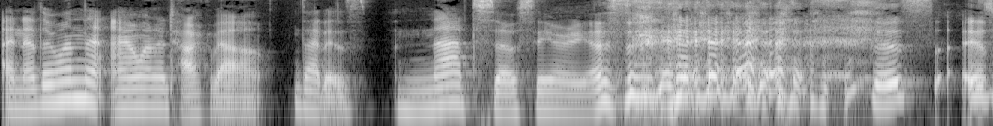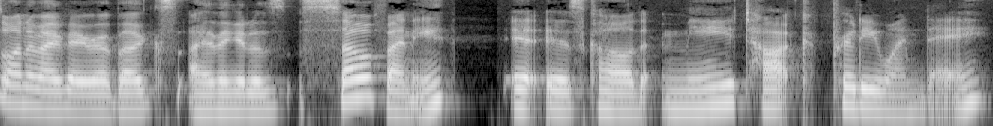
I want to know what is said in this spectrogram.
another one that I want to talk about that is not so serious. this is one of my favorite books. I think it is so funny. It is called Me Talk Pretty One Day,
